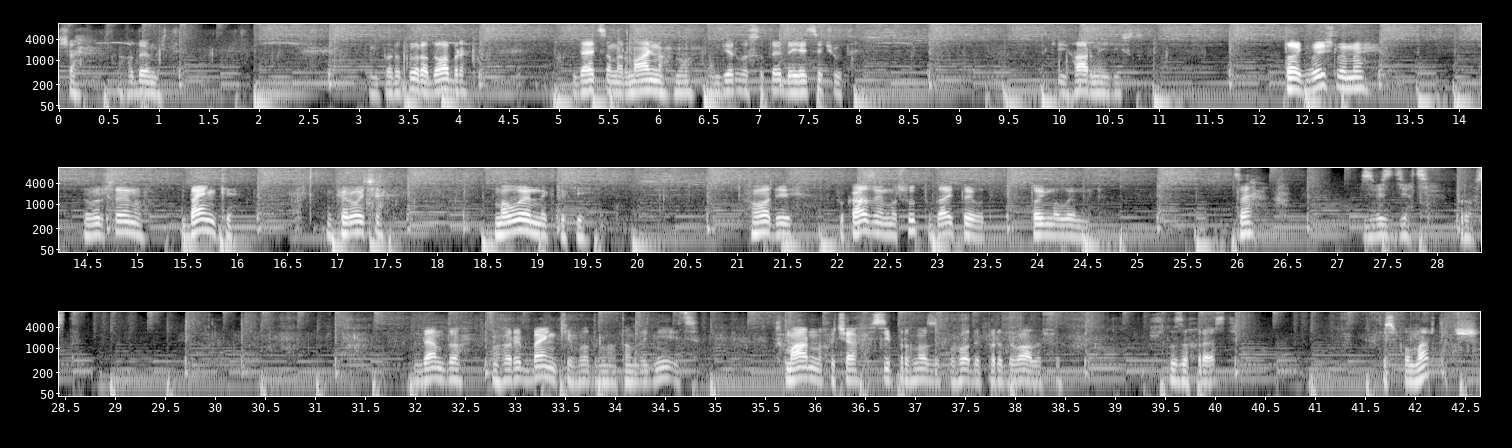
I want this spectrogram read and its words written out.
Ще годину йти. Температура добре. Йдеться нормально, ну, набір висоти дається чути. Такий гарний ліс. Так, вийшли ми на вершину Беньки. Коротше, малинник такий. От і показує маршрут туди йти, от, той малинник. Це звіздець просто. Йдемо до гори Беньки, от вона там видніється. Хмарно, хоча всі прогнози погоди передавали, що що за хрест. Хтось помер чи?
